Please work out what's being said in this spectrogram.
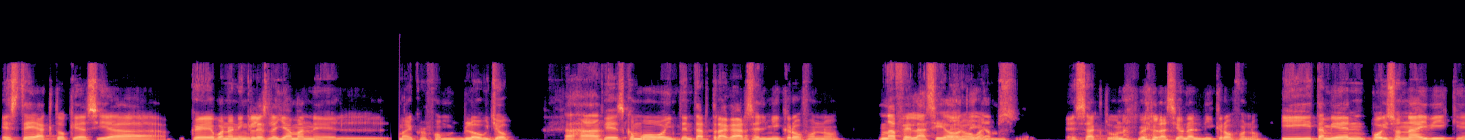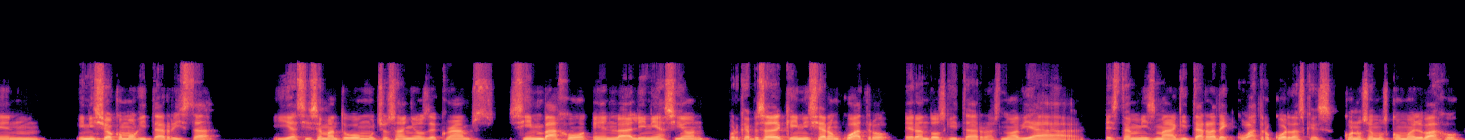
este acto que hacía, que bueno, en inglés le llaman el microphone blowjob, Ajá. que es como intentar tragarse el micrófono. Una felación, Pero digamos. Exacto, una relación al micrófono. Y también Poison Ivy, quien inició como guitarrista y así se mantuvo muchos años de Cramps sin bajo en la alineación, porque a pesar de que iniciaron cuatro, eran dos guitarras, no había esta misma guitarra de cuatro cuerdas que es, conocemos como el bajo.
